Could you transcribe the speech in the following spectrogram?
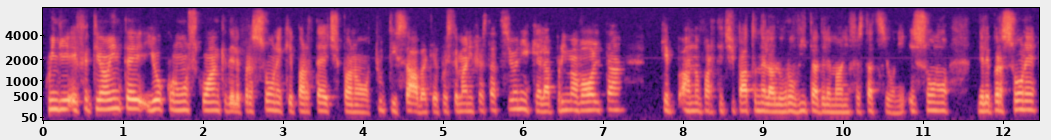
Quindi effettivamente io conosco anche delle persone che partecipano tutti i sabati a queste manifestazioni che è la prima volta che hanno partecipato nella loro vita delle manifestazioni e sono delle persone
